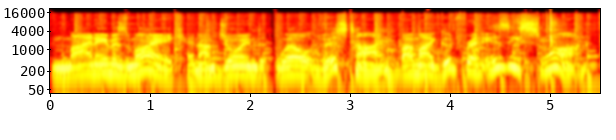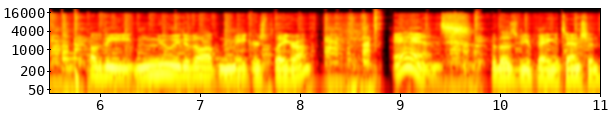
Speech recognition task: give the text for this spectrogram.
My name is Mike, and I'm joined, well, this time by my good friend Izzy Swan of the newly developed Makers Playground. And for those of you paying attention,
